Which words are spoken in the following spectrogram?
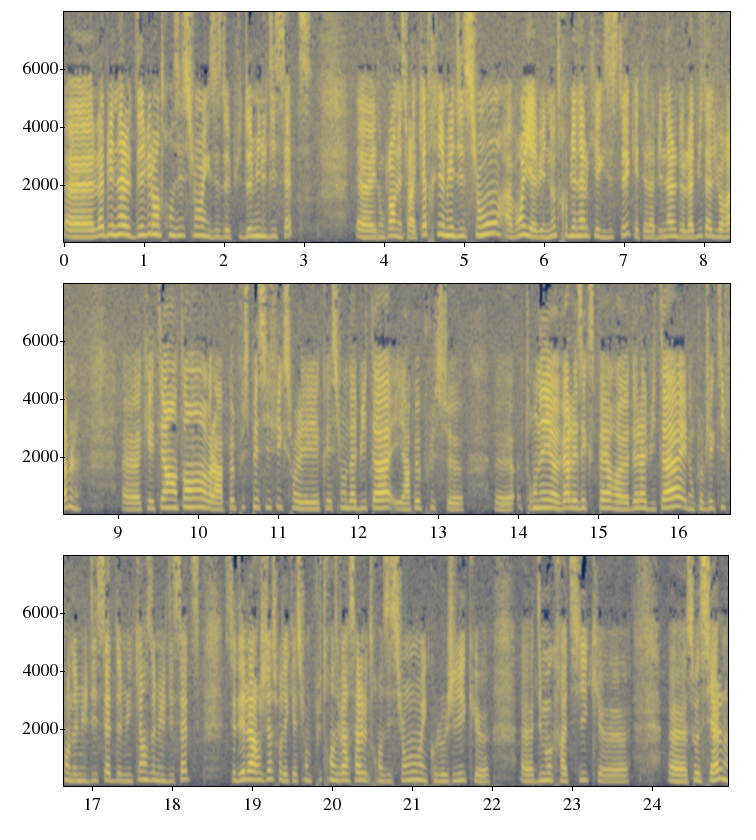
La Biennale des villes en transition existe depuis 2017. Euh, et donc là, on est sur la quatrième édition. Avant, il y avait une autre biennale qui existait, qui était la Biennale de l'habitat durable, euh, qui était un temps voilà, un peu plus spécifique sur les questions d'habitat et un peu plus euh, euh, tourné vers les experts euh, de l'habitat. Et donc l'objectif en 2017, 2015, 2017, c'est d'élargir sur des questions plus transversales de transition écologique, euh, euh, démocratique, euh, euh, sociale.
